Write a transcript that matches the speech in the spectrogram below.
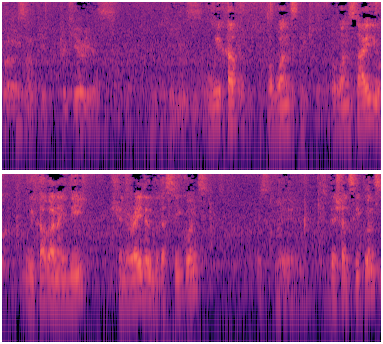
follow some cri- criteria? We have for one for one side you, we have an ID generated with a sequence, a special sequence.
